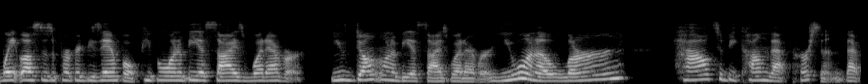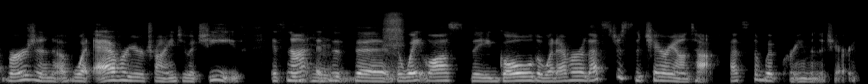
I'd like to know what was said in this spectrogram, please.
weight loss is a perfect example. People want to be a size whatever. You don't want to be a size whatever. You want to learn how to become that person, that version of whatever you're trying to achieve. It's not mm-hmm. the, the the weight loss, the goal, the whatever. That's just the cherry on top. That's the whipped cream and the cherry.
